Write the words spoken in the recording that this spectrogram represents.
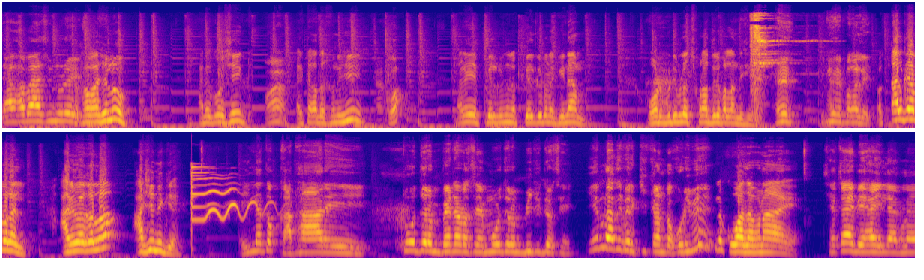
চা খাবে আসিনু রে। খাওয়া ছিল আরে কৌশিক হ্যাঁ। একটা কথা শুনিছি? দেখো আরে পেল কেটে পেল কেটে না কি নাম? ওর বিটি বলে ছড়া ধরে পালান দিছি পালালে? কালকে পালাল। আনিবা গেল আসি নাকি এইলা তো কথা রে। তোর যেরম বেটার আছে মোর যেরম বিটি আছে এমরা দেবের কি কাণ্ড করিবে? এগুলো কোয়া যাবে না সেটাই বেহাই লাগলে।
